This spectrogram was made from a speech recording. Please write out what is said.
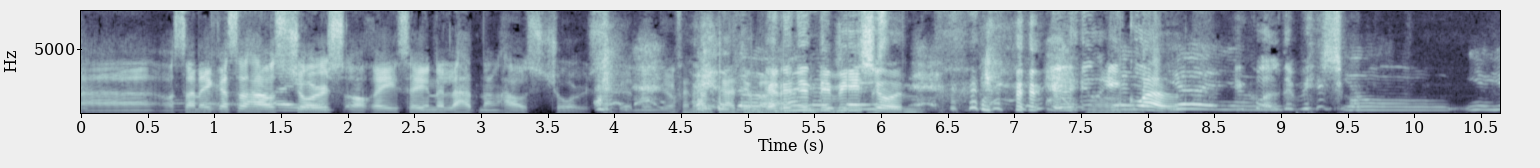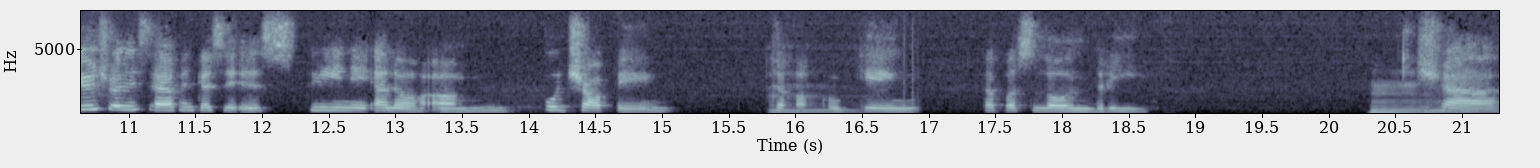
Ah, o, sanay ka sa house Ayun. chores. Okay, sa'yo na lahat ng house chores. Ganun yung, Sanay ka, di ba? ganun yung division. Ganun yung equal. Yun, yung, Equal division. yung, yung usually sa akin kasi is cleaning, ano, um, food shopping, tsaka Mm. cooking, tapos laundry. Hmm, Siya,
